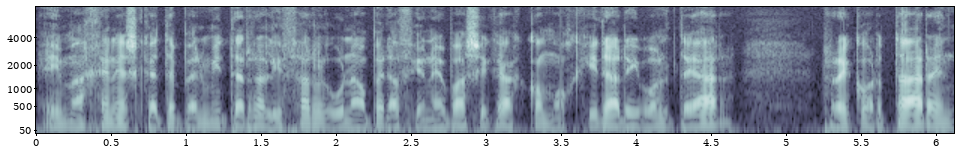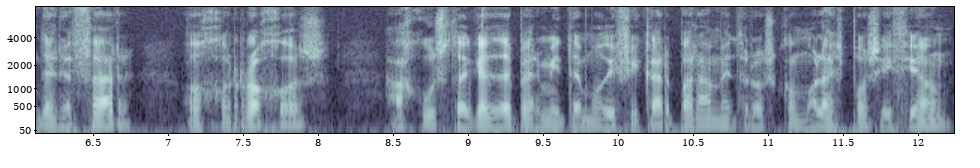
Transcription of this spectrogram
e imágenes que te permite realizar algunas operaciones básicas como girar y voltear, recortar, enderezar, ojos rojos, ajuste que te permite modificar parámetros como la exposición,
